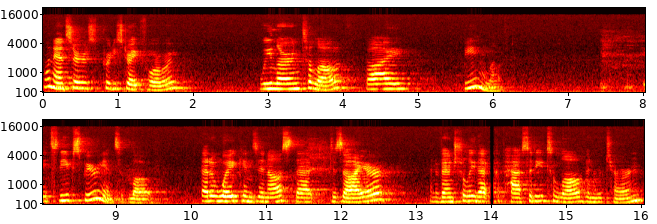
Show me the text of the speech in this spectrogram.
One answer is pretty straightforward. We learn to love by being loved. It's the experience of love that awakens in us that desire and eventually that capacity to love in return.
